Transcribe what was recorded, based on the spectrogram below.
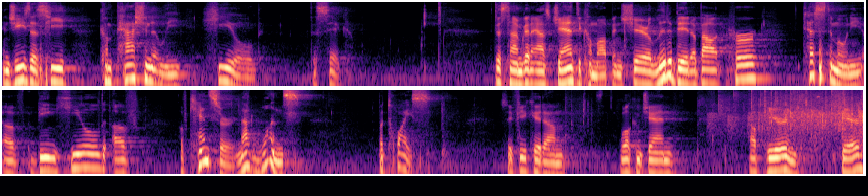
And Jesus, he compassionately healed the sick. This time, I'm going to ask Jan to come up and share a little bit about her testimony of being healed of, of cancer, not once, but twice. So, if you could um, welcome Jen up here and share.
